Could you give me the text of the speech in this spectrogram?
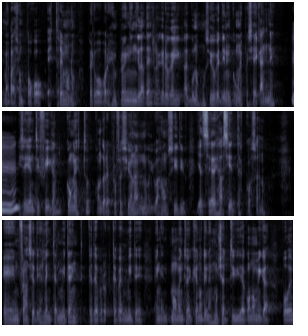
me parece un poco extremo, ¿no? Pero, por ejemplo, en Inglaterra creo que hay algunos músicos que tienen como una especie de carnet y se identifican con esto cuando eres profesional, ¿no? Y vas a un sitio y accedes a ciertas cosas, ¿no? Eh, En Francia tienes la intermitente, que te, te permite, en el momento en que no tienes mucha actividad económica, poder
